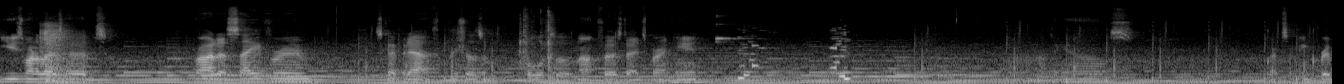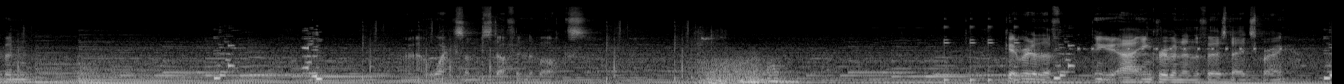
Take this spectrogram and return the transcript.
use one of those herbs. Right, a save room. Scope it out. I'm pretty sure there's some bullets or not. First aid spray in here. Nothing else. Grab some ink ribbon. Right, whack some stuff in the box. Get rid of the uh, ink ribbon and the first aid spray. One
